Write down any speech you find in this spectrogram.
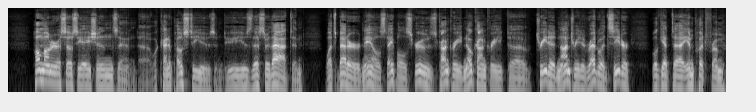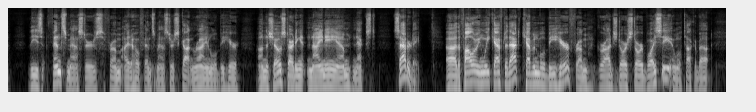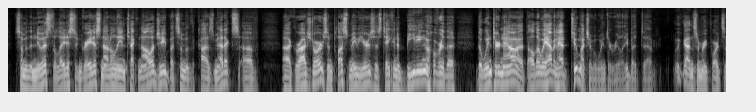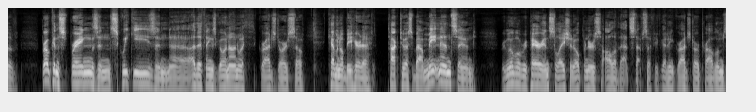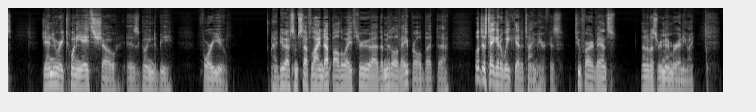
homeowner associations and uh, what kind of posts to use and do you use this or that and what's better nails staples screws concrete no concrete uh, treated non-treated redwood cedar we'll get uh, input from these fence masters from idaho fence masters scott and ryan will be here on the show starting at 9 a.m next saturday uh, the following week after that, Kevin will be here from Garage Door Store Boise, and we'll talk about some of the newest, the latest, and greatest, not only in technology, but some of the cosmetics of uh, garage doors. And plus, maybe yours has taken a beating over the, the winter now, although we haven't had too much of a winter, really. But uh, we've gotten some reports of broken springs and squeakies and uh, other things going on with garage doors. So, Kevin will be here to talk to us about maintenance and removal, repair, installation, openers, all of that stuff. So if you've got any garage door problems, January 28th show is going to be for you. I do have some stuff lined up all the way through uh, the middle of April, but uh, we'll just take it a week at a time here because too far advance, none of us remember anyway.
